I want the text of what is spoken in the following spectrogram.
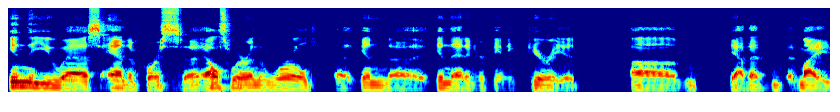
in the U.S. and of course uh, elsewhere in the world uh, in uh, in that intervening period. Um, yeah, that, that my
